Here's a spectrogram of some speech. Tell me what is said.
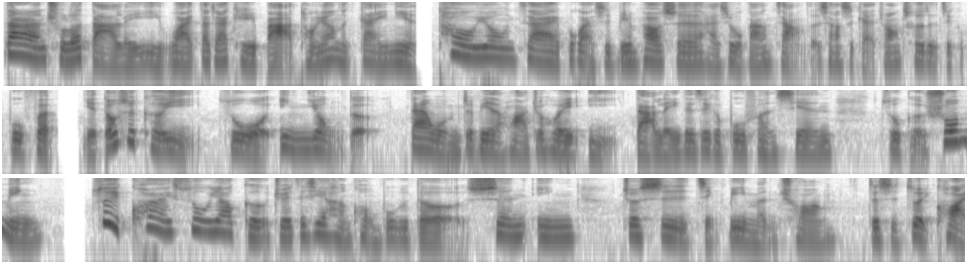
当然，除了打雷以外，大家可以把同样的概念套用在不管是鞭炮声，还是我刚刚讲的像是改装车的这个部分，也都是可以做应用的。但我们这边的话，就会以打雷的这个部分先做个说明。最快速要隔绝这些很恐怖的声音，就是紧闭门窗。这是最快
